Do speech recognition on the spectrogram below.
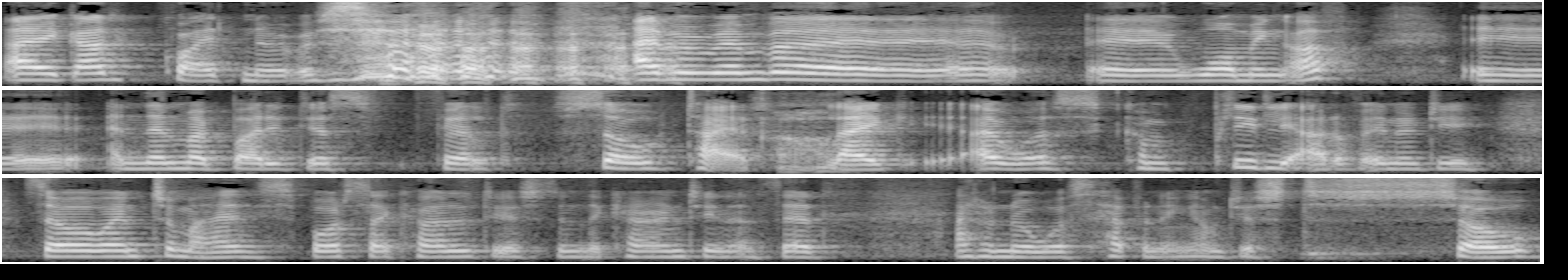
I got quite nervous. I remember uh, uh, warming up, uh, and then my body just felt so tired, like I was completely out of energy. So I went to my sports psychologist in the quarantine and said, I don't know what's happening. I'm just so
